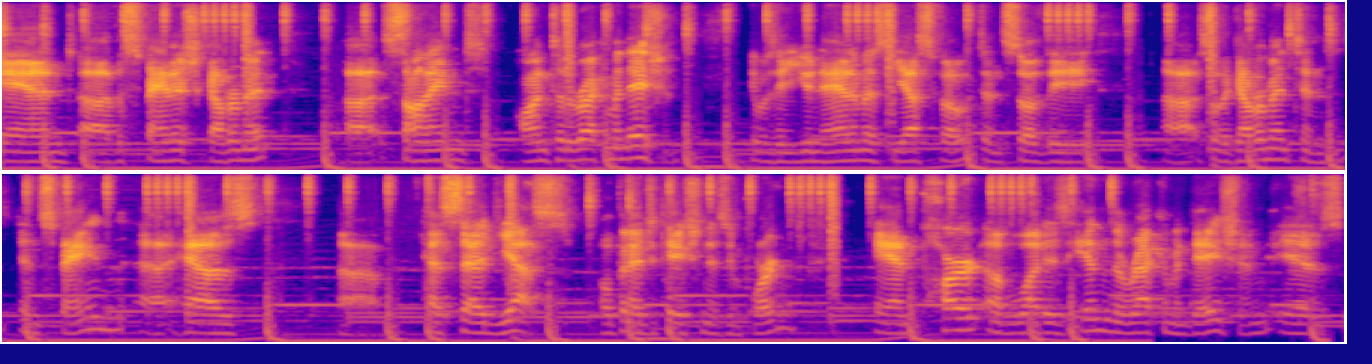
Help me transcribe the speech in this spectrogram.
And uh, the Spanish government uh, signed onto the recommendation. It was a unanimous yes vote. And so the uh, so the government in, in Spain has um, has said, yes, open education is important. And part of what is in the recommendation is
